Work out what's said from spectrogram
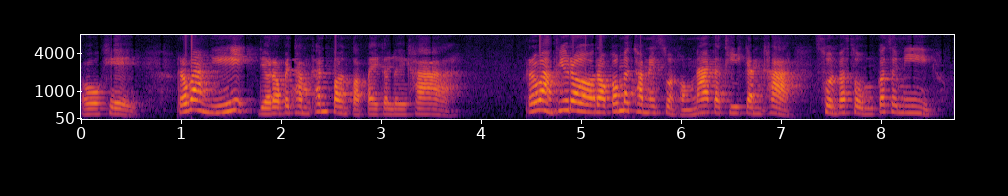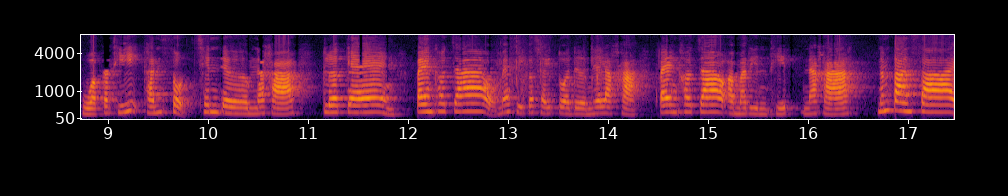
โอเค ระหว่างนี้เดี๋ยวเราไปทำขั้นตอนต่อไปกันเลยค่ะ ระหว่างที่รอเราก็มาทำในส่วนของหน้ากะทิกันค่ะ ส่วนผสมก็จะมีหัวกะทิคั้นสดเช่นเดิมนะคะ เกลือแกง แป้งข้าวเจ้า แม่สีก็ใช้ตัวเดิมนี่แหละค่ะ แป้งข้าวเจ้าอมรินทิพย์นะคะ น้ำตาลทราย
